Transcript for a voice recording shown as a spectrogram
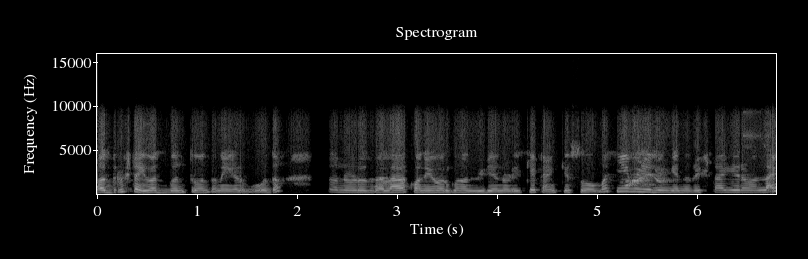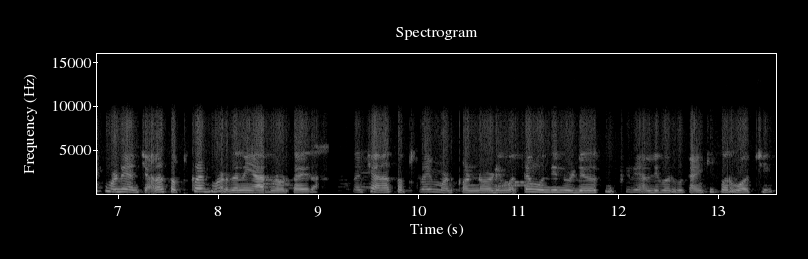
ಅದೃಷ್ಟ ಇವತ್ತು ಬಂತು ಅಂತಾನೆ ಹೇಳ್ಬೋದು. ಸೊ ನೋಡಿದ್ರಲ್ಲ ಕೊನೆಯವರೆಗೂ ನನ್ನ ವಿಡಿಯೋ ನೋಡಿದ್ದಕ್ಕೆ ಥ್ಯಾಂಕ್ ಯು ಸೋ ಮಚ್ ಈ ವಿಡಿಯೋ ನಿಮ್ಗೆ ಏನಾದ್ರು ಇಷ್ಟ ಆಗಿರೋ ಒಂದು ಲೈಕ್ ಮಾಡಿ ನನ್ನ ಚಾನಲ್ ಸಬ್ಸ್ಕ್ರೈಬ್ ಮಾಡ್ದೇನೆ ಯಾರು ನೋಡ್ತಾ ಇರ ನನ್ನ ಚಾನಲ್ ಸಬ್ಸ್ಕ್ರೈಬ್ ಮಾಡ್ಕೊಂಡು ನೋಡಿ, ಮತ್ತೆ ಮುಂದಿನ ವಿಡಿಯೋ ಸಿಗ್ತೀನಿ ಅಲ್ಲಿವರೆಗೂ ಥ್ಯಾಂಕ್ ಯು ಫಾರ್ ವಾಚಿಂಗ್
